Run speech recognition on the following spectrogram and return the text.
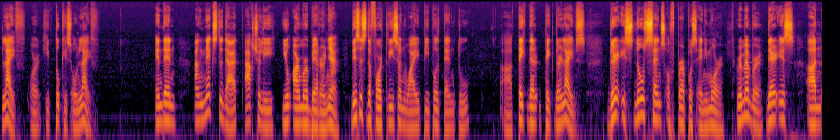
life, or he took his own life. And then, ang next to that, actually, yung armor bearer niya. This is the fourth reason why people tend to uh, take their take their lives. There is no sense of purpose anymore. Remember, there is an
